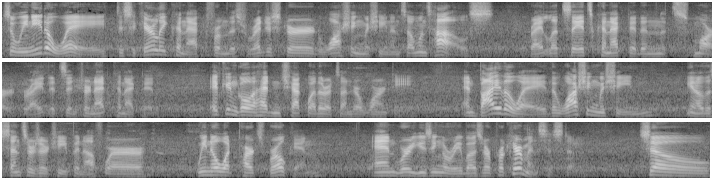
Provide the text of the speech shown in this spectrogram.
So we need a way to securely connect from this registered washing machine in someone's house, right? Let's say it's connected and it's smart, right? It's internet connected. It can go ahead and check whether it's under warranty. And by the way, the washing machine, you know, the sensors are cheap enough where we know what part's broken, and we're using Ariba as our procurement system. So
